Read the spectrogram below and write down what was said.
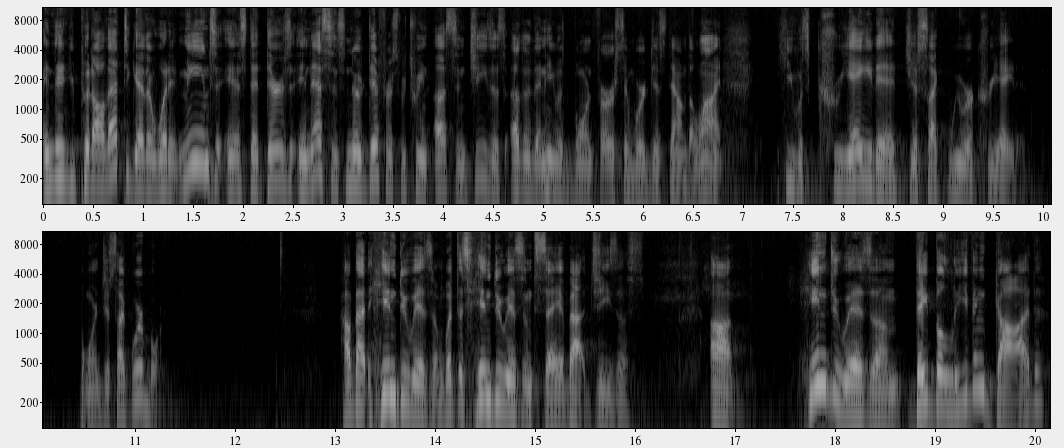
And then you put all that together, what it means is that there's, in essence, no difference between us and Jesus other than he was born first and we're just down the line. He was created just like we were created, born just like we're born. How about Hinduism? What does Hinduism say about Jesus? Uh, Hinduism, they believe in God,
